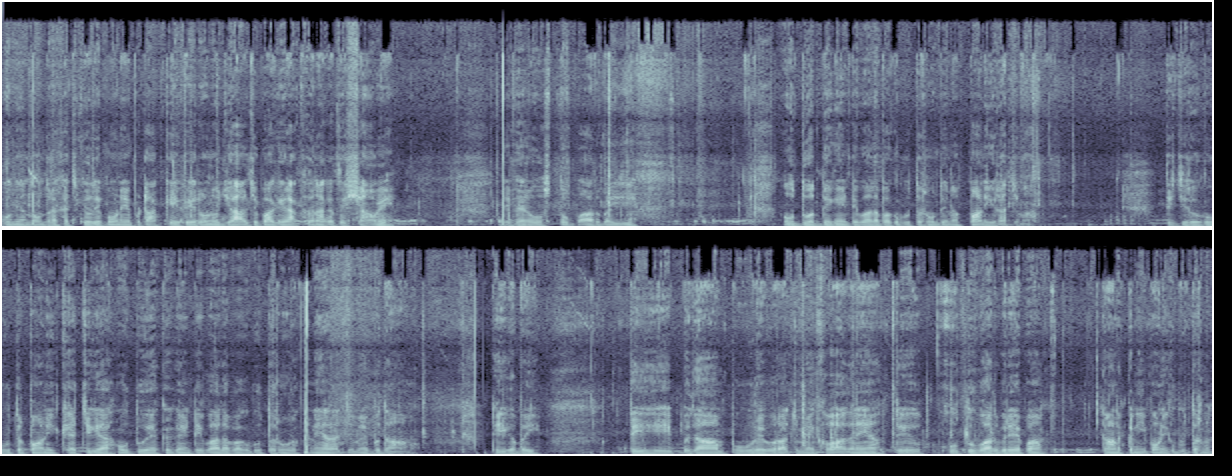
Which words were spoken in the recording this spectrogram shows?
ਉਹਦੀਆਂ ਨੌਂਦਰਾਂ ਖਿੱਚ ਕੇ ਉਹਦੇ ਪਾਉਣੇ ਪਟਾਕੇ ਫਿਰ ਉਹਨੂੰ ਜਾਲ 'ਚ ਪਾ ਕੇ ਰੱਖ ਦੇਣਾ ਕਿਤੇ ਛਾਵੇਂ। ਤੇ ਫਿਰ ਉਸ ਤੋਂ ਬਾਅਦ ਬਾਈ ਜੀ, ਉਦੋਂ ਅੱਧੇ ਘੰਟੇ ਬਾਅਦ ਆਪਾਂ ਕਬੂਤਰ ਨੂੰ ਦੇਣਾ ਪਾਣੀ ਰੱਜਵਾ ਤੇ ਜਦੋਂ ਕਬੂਤਰ ਪਾਣੀ ਖਿੱਚ ਗਿਆ, ਉਦੋਂ ਇੱਕ ਘੰਟੇ ਬਾਅਦ ਆਪਾਂ ਕਬੂਤਰ ਨੂੰ ਰੱਖਣੇ ਆ ਰੱਜਵੇਂ ਬਦਾਮ। ਠੀਕ ਆ ਬਾਈ? ਤੇ ਬਦਾਮ ਪੂਰੇ ਰੱਜਵੇਂ ਖਵਾ ਦੇਣੇ ਆ ਤੇ ਉਦੋਂ ਬਾਅਦ ਵੀਰੇ ਆਪਾਂ ਕਣਕ ਨਹੀਂ ਪਾਉਣੀ ਕਬੂਤਰ ਨੂੰ।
